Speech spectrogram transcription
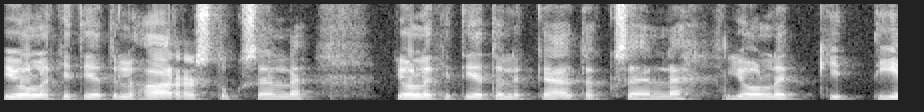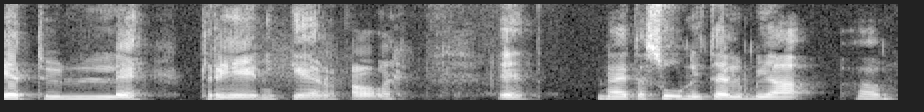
jollekin tietylle harrastukselle, jollekin tietylle käytökselle, jollekin tietylle treenikerralle. Et näitä suunnitelmia on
